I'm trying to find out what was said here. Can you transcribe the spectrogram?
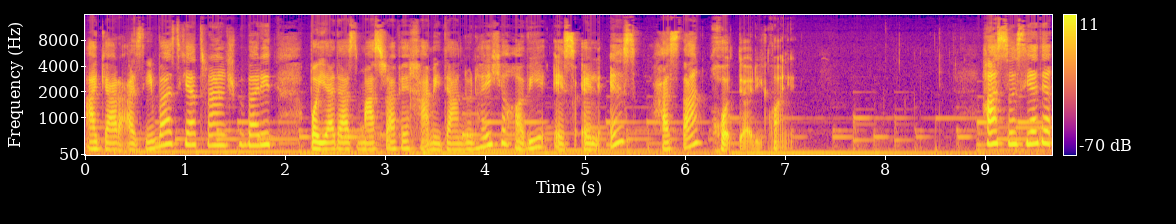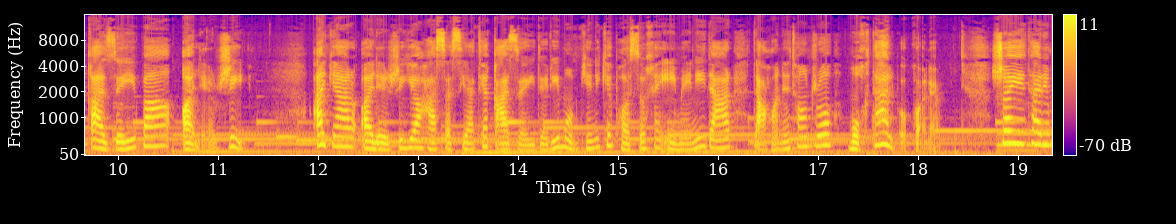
اگر از این وضعیت رنج می‌برید باید از مصرف خمیردندون هایی که حاوی SLS هستند خودداری کنید. حساسیت غذایی و آلرژی. اگر آلرژی یا حساسیت غذایی داری ممکنه که پاسخ ایمنی در دهانتان رو مختل بکنه. شایعترین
